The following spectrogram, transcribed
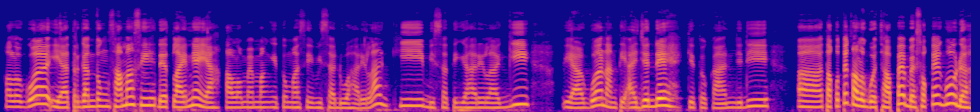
Kalau gue ya tergantung sama sih deadline-nya ya. Kalau memang itu masih bisa dua hari lagi, bisa tiga hari lagi, ya gue nanti aja deh gitu kan. Jadi eh, takutnya kalau gue capek besoknya gue udah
